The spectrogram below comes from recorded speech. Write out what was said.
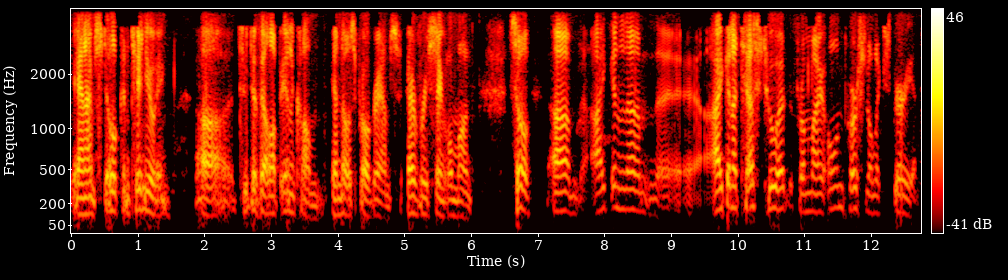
and I'm still continuing uh, to develop income in those programs every single month. So um, I can um, I can attest to it from my own personal experience,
